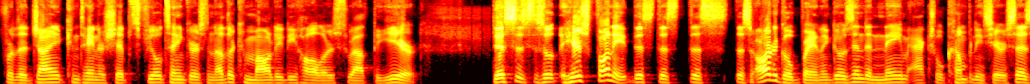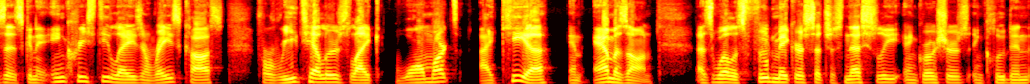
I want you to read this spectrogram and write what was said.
for the giant container ships, fuel tankers, and other commodity haulers throughout the year. This is so. Here's funny. This this this this article, Brandon, goes into name actual companies here. It says that it's going to increase delays and raise costs for retailers like Walmart, IKEA, and Amazon as well as food makers such as Nestle and grocers, including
